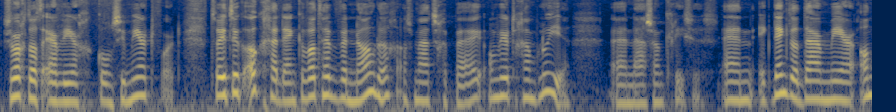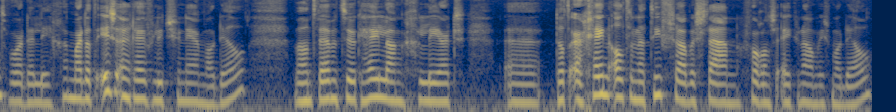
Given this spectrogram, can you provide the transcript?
Zorg dat er weer geconsumeerd wordt. Terwijl je natuurlijk ook gaat denken, wat hebben we nodig als maatschappij om weer te gaan bloeien? uh, na zo'n crisis. En ik denk dat daar meer antwoorden liggen. Maar dat is een revolutionair model. Want we hebben natuurlijk heel lang geleerd uh, dat er geen alternatief zou bestaan voor ons economisch model.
